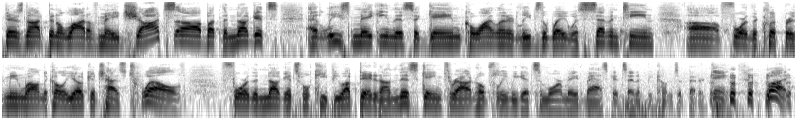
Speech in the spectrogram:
There's not been a lot of made shots, uh, but the Nuggets at least making this a game. Kawhi Leonard leads the way with 17 uh, for the Clippers. Meanwhile, Nikola Jokic has 12 for the Nuggets. We'll keep you updated on this game throughout, and hopefully we get some more made baskets and it becomes a better game. but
